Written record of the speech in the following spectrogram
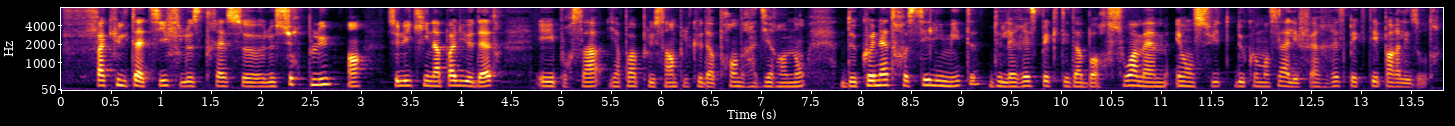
facultatif, le stress, euh, le surplus, hein, celui qui n'a pas lieu d'être. Et pour ça, il n'y a pas plus simple que d'apprendre à dire un non, de connaître ses limites, de les respecter d'abord soi-même et ensuite de commencer à les faire respecter par les autres.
